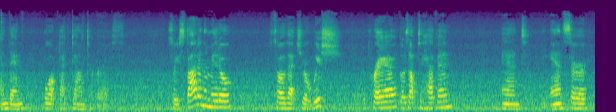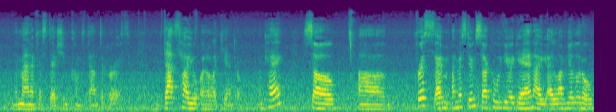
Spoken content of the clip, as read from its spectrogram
and then brought back down to earth. So you start in the middle so that your wish, the prayer goes up to heaven and the answer, the manifestation comes down to earth. That's how you oil a candle. Okay? So, um, Chris, I'm, I miss doing circle with you again. I, I love your little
